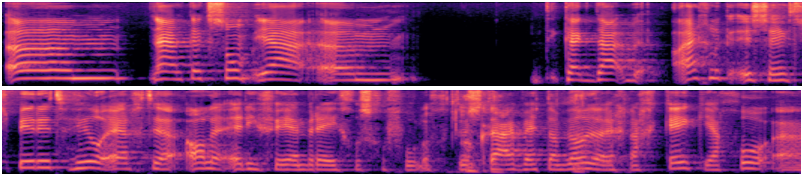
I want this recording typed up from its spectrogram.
Um, nou, kijk, som, ja, um, kijk, daar, eigenlijk is, heeft Spirit heel erg de, alle RIVM-regels gevolgd. Dus okay. daar werd dan wel heel erg naar gekeken. Ja, goh, uh,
